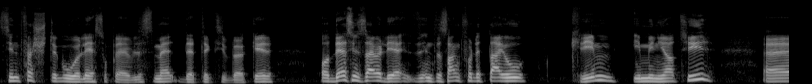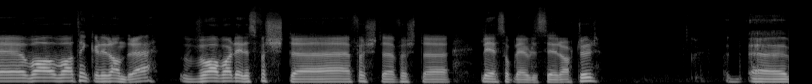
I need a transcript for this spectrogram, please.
sin første gode leseopplevelse med detektivbøker. Og det syns jeg er veldig interessant, for dette er jo krim i miniatyr. Eh, hva, hva tenker dere andre? Hva var deres første, første, første leseopplevelser, Arthur? eh,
